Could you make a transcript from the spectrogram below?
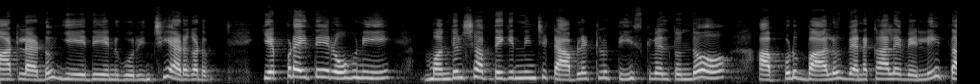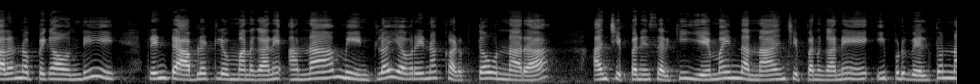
మాట్లాడు ఏ దేని గురించి అడగడు. ఎప్పుడైతే రోహిణి మందుల షాప్ దగ్గర నుంచి టాబ్లెట్లు తీసుకువెళ్తుందో అప్పుడు బాలు వెనకాలే వెళ్ళి తలనొప్పిగా ఉంది. రెండు టాబ్లెట్లు ఇవ్వమనగానే అన్న మీ ఇంట్లో ఎవరైనా కడుపుతో ఉన్నారా? అని చెప్పనేసరికి ఏమైందన్నా? అని చెప్పనగానే ఇప్పుడు వెళ్తున్న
